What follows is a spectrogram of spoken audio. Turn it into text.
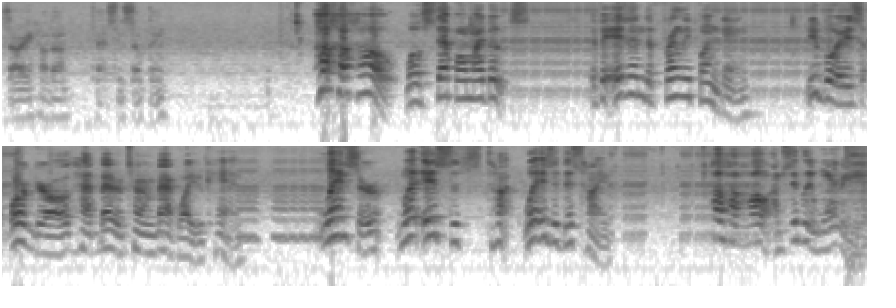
Sorry, hold on. Testing something. Ho ho ho! Well, step on my boots. If it isn't the friendly fun gang, you boys or girls had better turn back while you can. Lancer, what is this time? What is it this time? Ho ho ho! I'm simply warning you.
